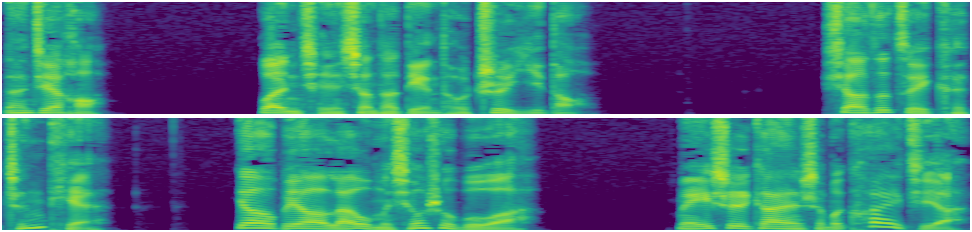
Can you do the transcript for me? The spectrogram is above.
南姐好，万钱向他点头致意道：“小子嘴可真甜，要不要来我们销售部啊？”没事干什么会计啊？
